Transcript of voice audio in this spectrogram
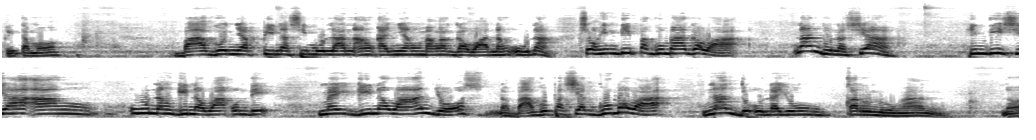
Kita mo? Bago niya pinasimulan ang kanyang mga gawa ng una. So hindi pa gumagawa, nando na siya. Hindi siya ang unang ginawa, kundi may ginawa ang Diyos na bago pa siya gumawa, nandoon na yung karunungan. No?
